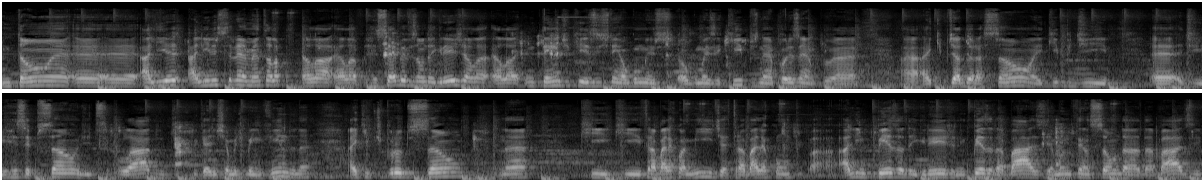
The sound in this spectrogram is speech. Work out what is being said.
então, é, é, é, ali, ali nesse treinamento, ela, ela, ela recebe a visão da igreja, ela, ela entende que existem algumas, algumas equipes, né? Por exemplo, é, a, a equipe de adoração, a equipe de, é, de recepção, de discipulado, de, que a gente chama de bem-vindo, né? A equipe de produção, né? Que, que trabalha com a mídia, trabalha com a, a limpeza da igreja, a limpeza da base, a manutenção da, da base.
